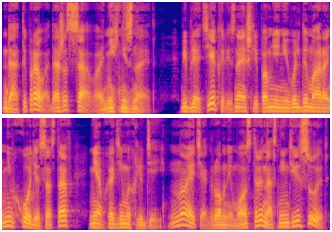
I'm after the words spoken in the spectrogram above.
Да, ты права, даже Сава о них не знает. Библиотекари, знаешь ли, по мнению Вальдемара, не входят в состав необходимых людей. Но эти огромные монстры нас не интересуют.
